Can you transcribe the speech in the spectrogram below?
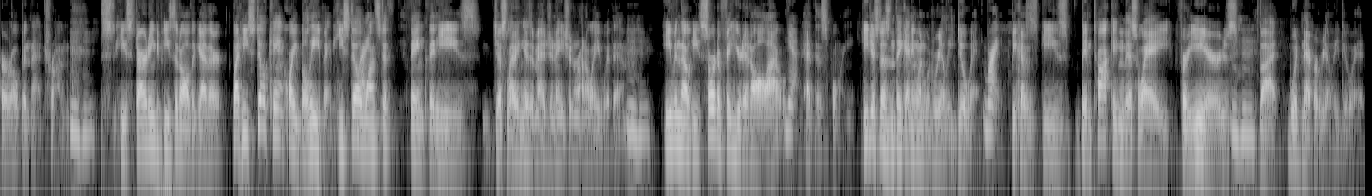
her open that trunk. Mhm. He's starting to piece it all together, but he still can't quite believe it. He still Right. wants to th- think that he's just letting his imagination run away with him, Mhm. even though he's sort of figured it all out Yeah. at this point. He just doesn't think anyone would really do it Right. because he's been talking this way for years, Mhm. but would never really do it.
